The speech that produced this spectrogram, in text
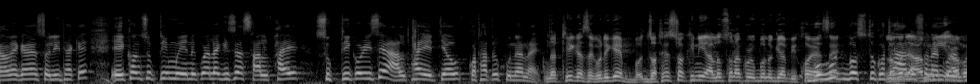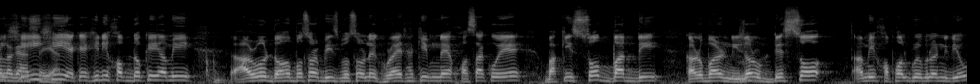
গাঁৱে গাঁৱে চলি থাকে এইখন চুক্তি মোৰ এনেকুৱা লাগিছে চালফাই চুক্তি কৰিছে আলফাই এতিয়াও কথাটো শুনা নাই। না ঠিক আছে গতিকে যথেষ্টখিনি আলোচনা কৰিবলগীয়া বিষয় আছে। বহুত বস্তু কথা আলোচনা আমি- কৰিব আমি লগা সেই আছে সেই একেখিনি শব্দকেই আমি আৰু দহ বছৰ বিছ বছৰলৈ ঘূৰাই থাকিম নে সঁচাকৈয়ে? বাকী চব বাদ দি কাৰোবাৰ নিজৰ উদ্দেশ্য আমি সফল কৰিবলৈ নিদিওঁ।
